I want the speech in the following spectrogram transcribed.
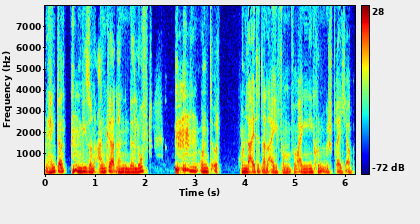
hängt dann wie so ein Anker dann in der Luft und, und leitet dann eigentlich vom, vom eigenen Kundengespräch ab.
